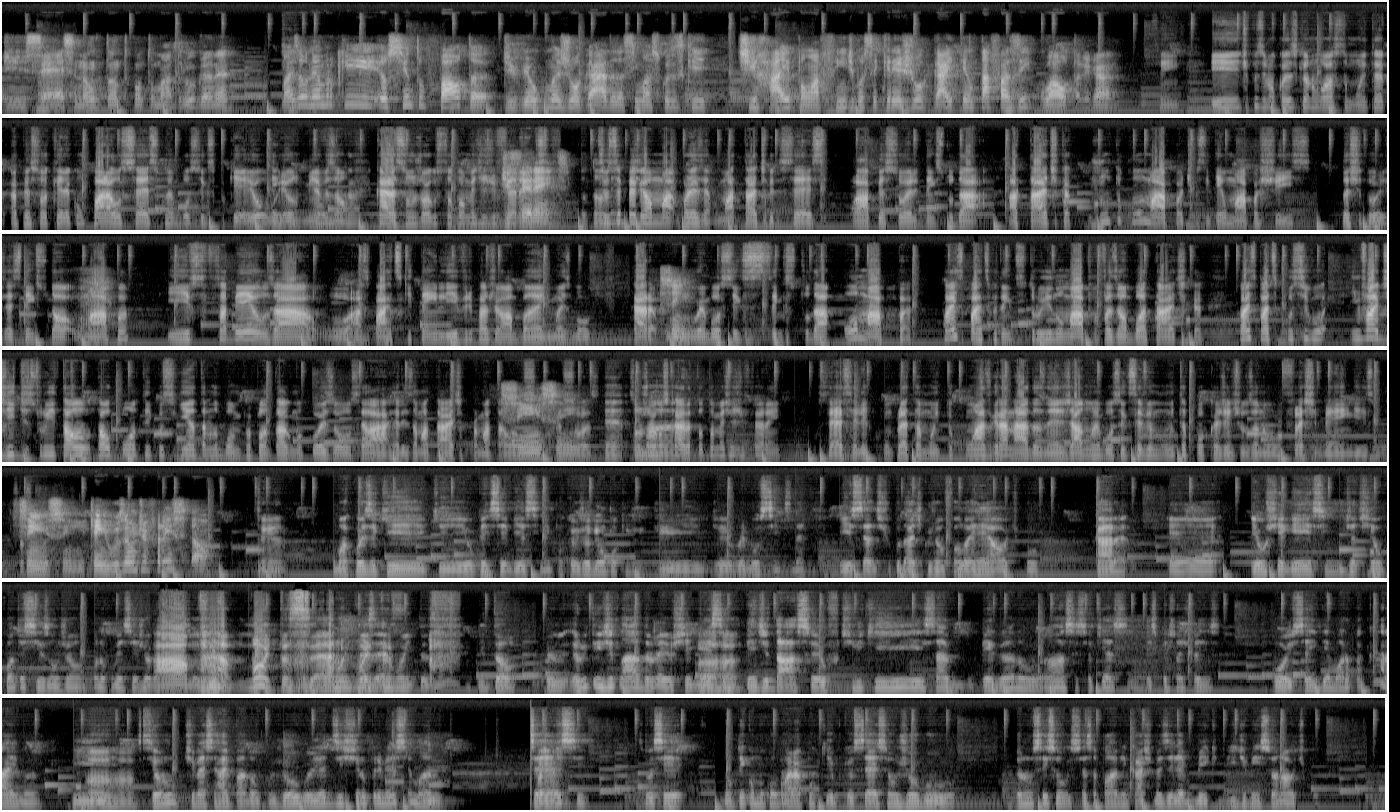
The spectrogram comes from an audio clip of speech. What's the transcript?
de CS, não tanto quanto o Madruga, né? Mas eu lembro que eu sinto falta de ver algumas jogadas, assim, umas coisas que te hypam a fim de você querer jogar e tentar fazer igual, tá ligado? Sim. E, tipo assim, uma coisa que eu não gosto muito é a pessoa querer comparar o CS com o Rainbow Six, porque eu, eu minha como, visão, cara. cara. são jogos totalmente diferentes. Diferentes. Totalmente. Se você pegar, uma, por exemplo, uma tática de CS, a pessoa ele tem que estudar a tática junto com o mapa. Tipo assim, tem o um mapa X, Dust 2, aí você tem que estudar o mapa e saber usar o, as partes que tem livre para jogar uma bang, uma smoke. Cara, Sim. o Rainbow Six tem que estudar o mapa quais partes que eu tenho que destruir no mapa pra fazer uma boa tática? Quais partes que eu consigo invadir, destruir tal, tal ponto e conseguir entrar no bombe pra plantar alguma coisa, ou sei lá, realizar uma tática pra matar sim, outras sim. pessoas. É, São uma... jogos, cara, totalmente diferentes. O CS ele completa muito com as granadas, né? Já no Rainbow Six você vê muita pouca gente usando flashbang. Sim, coisas. sim. E quem usa é um diferencial. Sim. É. Uma coisa que, que eu percebi assim, porque eu joguei um pouquinho de, de Rainbow Six, né? E essa dificuldade que o João falou é real. Tipo, cara, é, eu cheguei, assim, já tinha quantas seasons, João, quando eu comecei a jogar? Ah, muitas, é, muitas. É, muitas. Então, eu, eu não entendi nada, velho. Eu cheguei, uhum. assim, perdidaço. Eu tive que ir, sabe, pegando, nossa, isso aqui é assim, esse personagem faz isso. Pô, isso aí demora pra caralho, mano. E uhum. se eu não tivesse hypadão com o jogo, eu ia desistir na primeira semana. CS, se você não tem como comparar por quê? Porque o CS é um jogo. Eu não sei se, eu, se essa palavra encaixa, mas ele é meio que bidimensional. Tipo,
